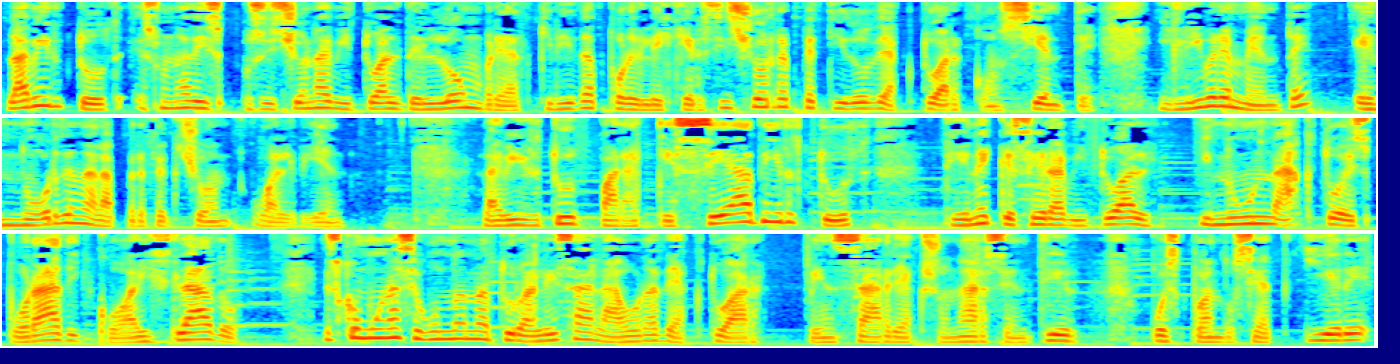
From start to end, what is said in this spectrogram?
La virtud es una disposición habitual del hombre adquirida por el ejercicio repetido de actuar consciente y libremente en orden a la perfección o al bien. La virtud, para que sea virtud, tiene que ser habitual y no un acto esporádico, aislado. Es como una segunda naturaleza a la hora de actuar, pensar, reaccionar, sentir, pues cuando se adquiere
